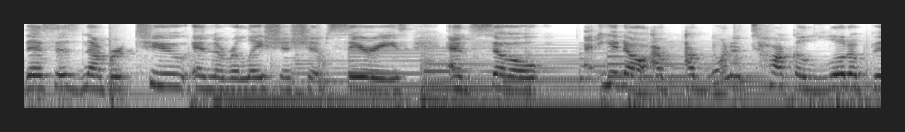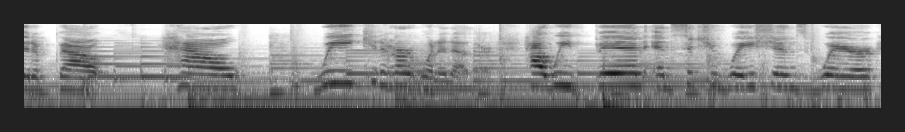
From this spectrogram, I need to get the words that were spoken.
This is number two in the relationship series. And so, you know, I, I want to talk a little bit about how we can hurt one another, how we've been in situations where,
